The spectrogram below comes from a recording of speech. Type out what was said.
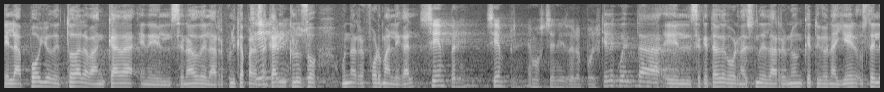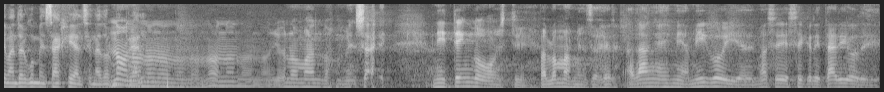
el apoyo de toda la bancada en el Senado de la República para sacar incluso una reforma legal? Siempre, siempre hemos tenido el apoyo. ¿Qué le cuenta el secretario de Gobernación de la reunión que tuvieron ayer? ¿Usted le mandó algún mensaje al senador no, Monreal? No, no, no, no, no, no, no, no, yo no mando mensaje ni tengo este, palomas mensajeras. Adán es mi amigo y además es secretario de,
